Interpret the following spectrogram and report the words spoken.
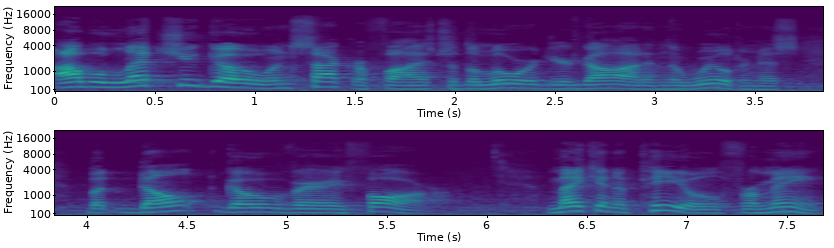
I will let you go and sacrifice to the Lord your God in the wilderness, but don't go very far. Make an appeal for me.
